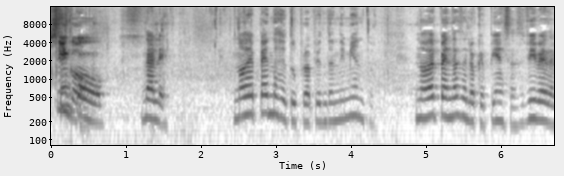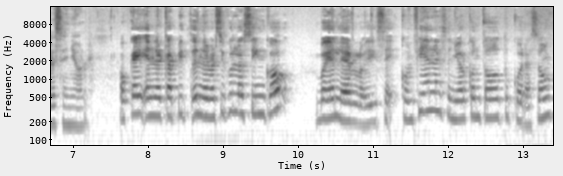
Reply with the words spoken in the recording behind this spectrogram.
Cinco. Dale. No dependas de tu propio entendimiento. No dependas de lo que piensas, vive del Señor. Ok, en el, capítulo, en el versículo 5 voy a leerlo. Dice, confía en el Señor con todo tu corazón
